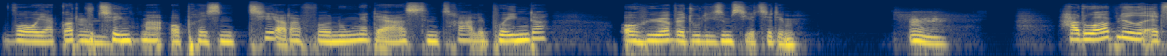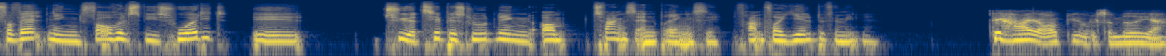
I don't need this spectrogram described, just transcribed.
hvor jeg godt mm. kunne tænke mig at præsentere dig for nogle af deres centrale pointer, og høre, hvad du ligesom siger til dem. Mm. Har du oplevet, at forvaltningen forholdsvis hurtigt øh, tyr til beslutningen om tvangsanbringelse, frem for at hjælpe familien? Det har jeg oplevelser med, ja.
